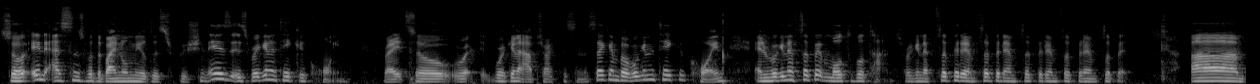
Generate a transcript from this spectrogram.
So in essence, what the binomial distribution is is we're going to take a coin, right? So we're, we're going to abstract this in a second, but we're going to take a coin and we're going to flip it multiple times. We're going to flip it and flip it and flip it and flip it and flip it. Um,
